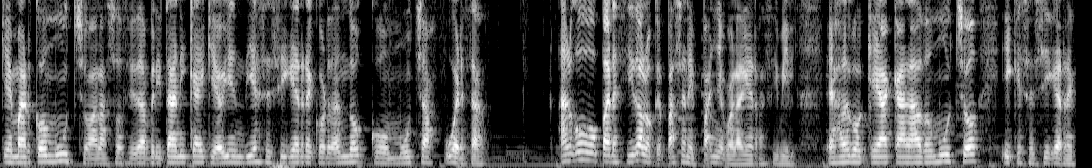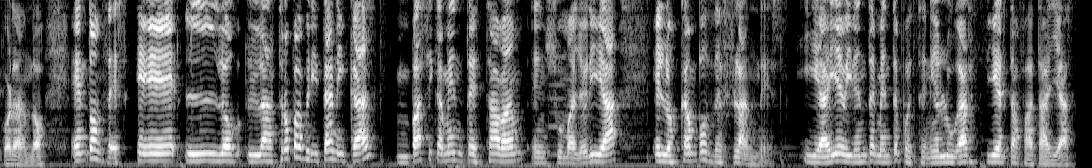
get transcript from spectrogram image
que marcó mucho a la sociedad británica y que hoy en día se sigue recordando con mucha fuerza. Algo parecido a lo que pasa en España con la guerra civil. Es algo que ha calado mucho y que se sigue recordando. Entonces, eh, las tropas británicas básicamente estaban en su mayoría en los campos de Flandes y ahí evidentemente pues tenían lugar ciertas batallas.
